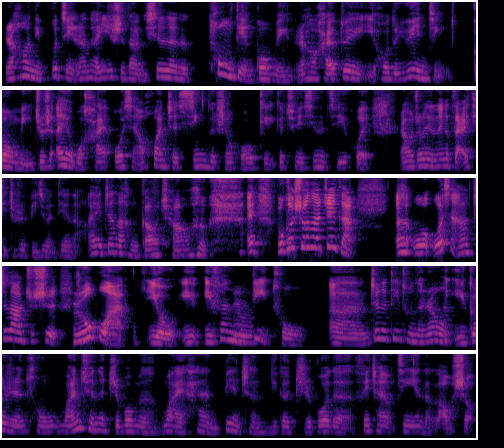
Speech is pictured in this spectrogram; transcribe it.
然后你不仅让他意识到你现在的痛点共鸣，然后还对以后的愿景共鸣，就是哎，我还我想要换成新的生活，我给一个全新的机会。然后中间那个载体就是笔记本电脑，哎，真的很高超。哎，不过说到这个，呃，我我想要知道，就是如果啊有一一份地图。嗯，这个地图能让我一个人从完全的直播门外汉变成一个直播的非常有经验的老手，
